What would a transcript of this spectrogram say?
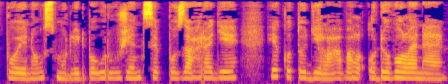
spojenou s modlitbou růžence po zahradě, jako to dělával o dovolené.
